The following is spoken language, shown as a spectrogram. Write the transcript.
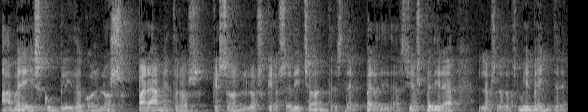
habéis cumplido con los parámetros que son los que os he dicho antes de pérdidas y os pedirá los de 2020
